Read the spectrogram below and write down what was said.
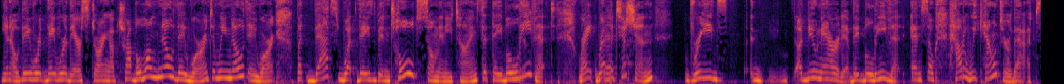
You know, they were they were there stirring up trouble. Well, no, they weren't, and we know they weren't. But that's what they've been told so many times that they believe it. Right? Repetition breeds a new narrative. They believe it. And so how do we counter that?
